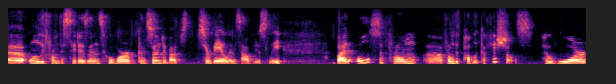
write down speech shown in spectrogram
uh, only from the citizens who were concerned about surveillance obviously but also from uh, from the public officials who were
